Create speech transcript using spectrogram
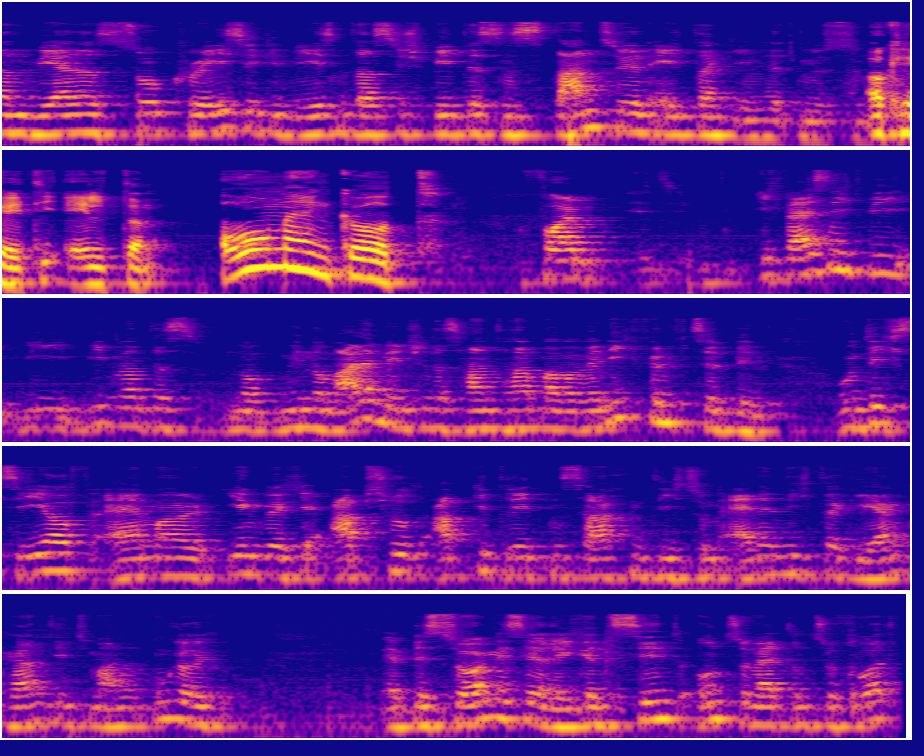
dann wäre das so crazy gewesen, dass sie spätestens dann zu ihren Eltern gehen hätte müssen. Okay, die Eltern. Oh mein Gott. Vor allem, ich weiß nicht, wie, wie, wie man das, wie normale Menschen das handhaben, aber wenn ich 15 bin und ich sehe auf einmal irgendwelche absolut abgedrehten Sachen, die ich zum einen nicht erklären kann, die zum anderen unglaublich besorgniserregend sind und so weiter und so fort,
